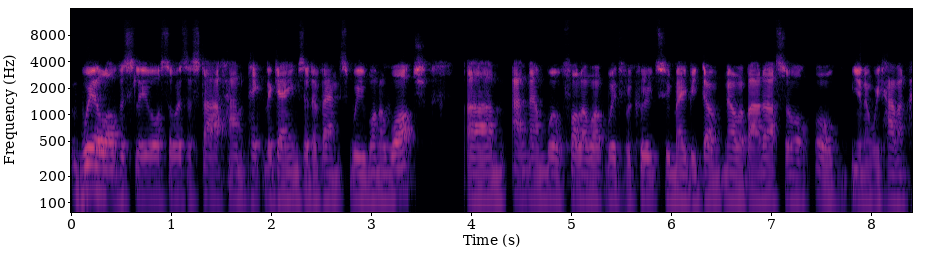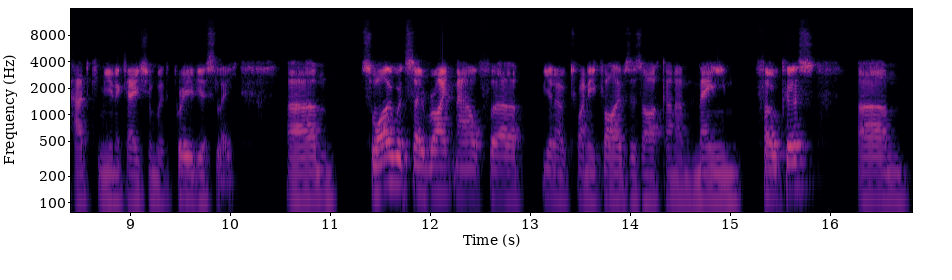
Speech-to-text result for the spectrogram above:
We'll obviously also, as a staff, handpick the games at events we want to watch. Um, and then we'll follow up with recruits who maybe don't know about us or, or you know, we haven't had communication with previously. Um, so I would say right now for, you know, 25s is our kind of main focus. Um,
